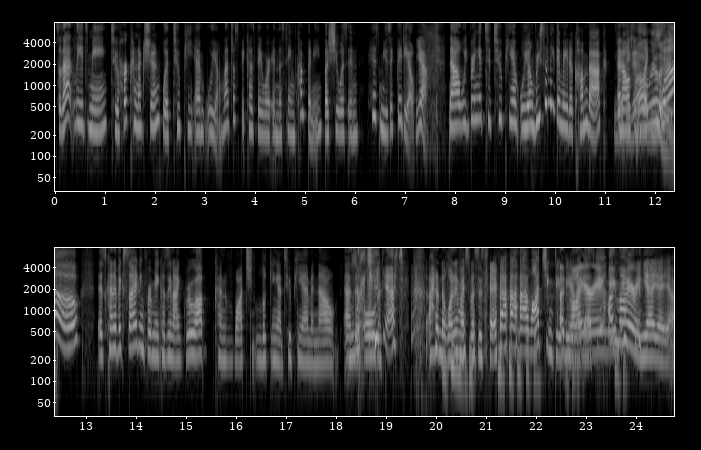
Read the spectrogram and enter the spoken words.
So that leads me to her connection with 2PM Wooyoung, not just because they were in the same company, but she was in his music video. Yeah. Now we bring it to 2 p.m. Wooyoung. Recently they made a comeback, and I was just Oh, like, really? "Whoa!" It's kind of exciting for me because you know I grew up kind of watch looking at 2PM and now as they're older, Yes. I don't know what am I supposed to say. Watching 2PM I guess. Admiring, admiring. Yeah, yeah, yeah.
